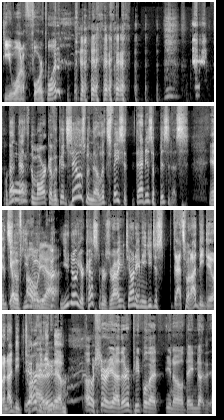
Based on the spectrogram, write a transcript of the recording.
do you want a fourth one? Well, that, that's the mark of a good salesman, though. Let's face it, that is a business. And so Yep. if you Oh, know, your, yeah. you know your customers, right, Johnny? I mean, you just that's what I'd be doing. I'd be targeting there- them. oh sure, yeah. There are people that you know they know.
